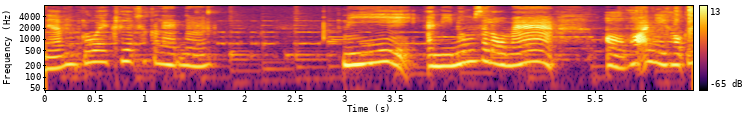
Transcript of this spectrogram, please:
เนอะเป็นกล้วยเคลือบช็อกโกแลตนะ นี่ อันนี้นุ่มสโลมาก อ๋อ เพราะอันนี้เขาก็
